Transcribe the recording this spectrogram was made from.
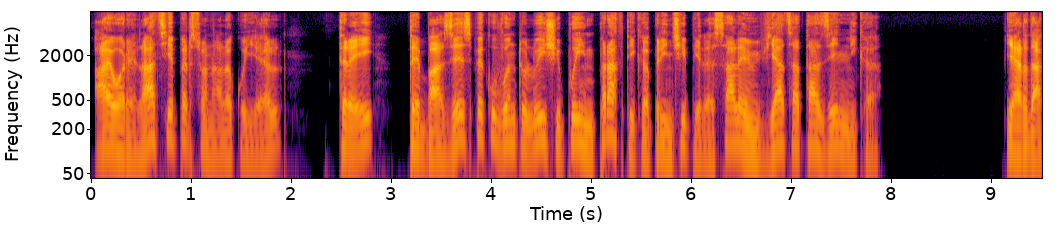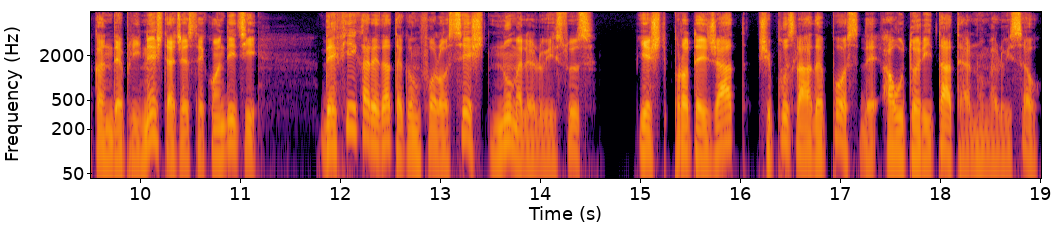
ai o relație personală cu el, 3. te bazezi pe cuvântul lui și pui în practică principiile sale în viața ta zilnică. Iar dacă îndeplinești aceste condiții, de fiecare dată când folosești numele lui Isus, ești protejat și pus la adăpost de autoritatea numelui său.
